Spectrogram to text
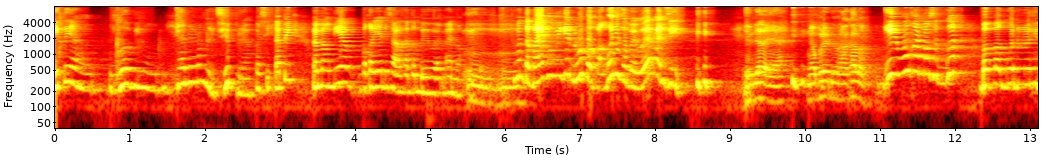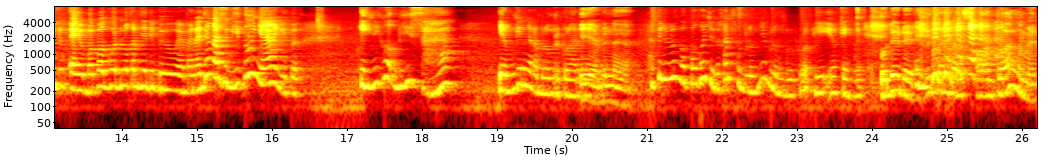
Itu yang gue bingung, nih orang gajinya berapa sih? Tapi memang dia bekerja di salah satu BUMN waktu itu. Hmm, hmm. Cuman aja gue mikir dulu bapak gue juga BUMN sih. Ya udah lah ya, nggak boleh durhaka lo. Iya bukan maksud gue bapak gue dulu hidup eh bapak gue dulu kerja di BUMN aja nggak segitunya gitu. Ini kok bisa? Ya mungkin karena belum berkeluarga. Iya benar. Tapi dulu bapak gue juga kan sebelumnya belum berkeluarga. Iya oke. oke. Udah deh, lu jangan bahas orang tua lo, men.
